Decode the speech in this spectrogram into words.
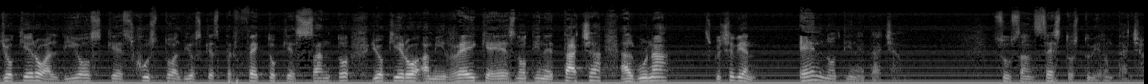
Yo quiero al Dios que es justo, al Dios que es perfecto, que es santo. Yo quiero a mi rey que es no tiene tacha alguna. Escuche bien, él no tiene tacha. Sus ancestros tuvieron tacha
